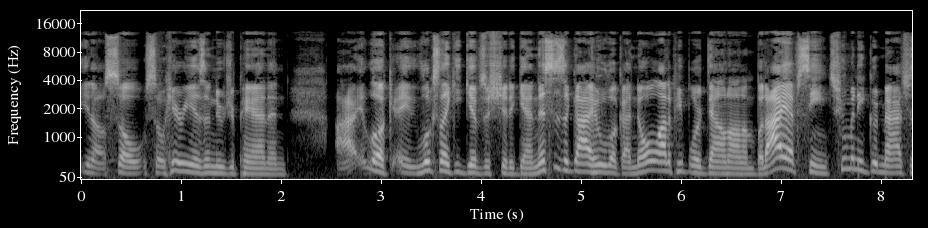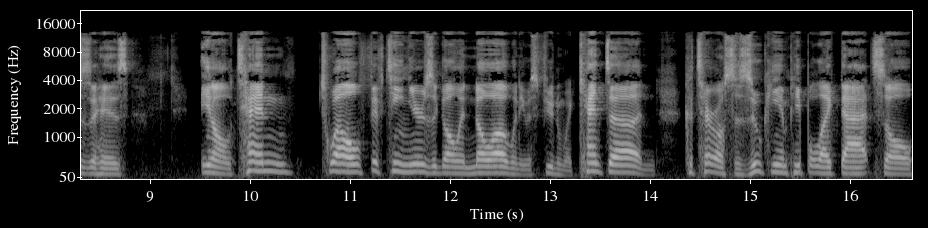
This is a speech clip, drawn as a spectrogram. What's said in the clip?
you know, so so here he is in New Japan, and I look, it looks like he gives a shit again. This is a guy who, look, I know a lot of people are down on him, but I have seen too many good matches of his. You know, 10, 12, 15 years ago in Noah when he was feuding with Kenta and Kotaro Suzuki and people like that. So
